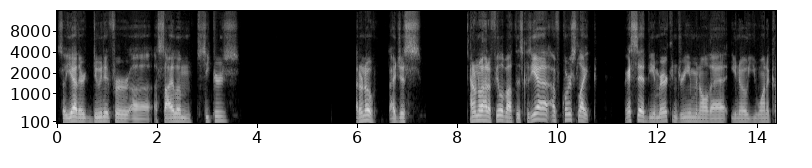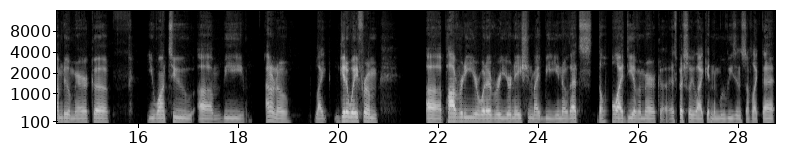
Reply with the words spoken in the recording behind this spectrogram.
So yeah, they're doing it for uh, asylum seekers. I don't know. I just I don't know how to feel about this because yeah, of course, like like I said, the American dream and all that. You know, you want to come to America, you want to um, be I don't know, like get away from uh poverty or whatever your nation might be you know that's the whole idea of america especially like in the movies and stuff like that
